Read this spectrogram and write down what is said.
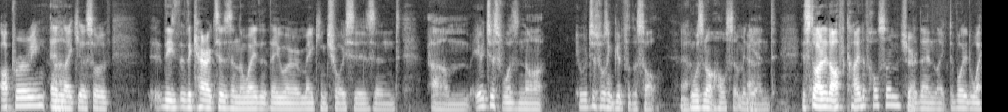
opera and Uh-huh. like your sort of these the characters and the way that they were making choices and um, it just was not it just wasn't good for the soul. Yeah. It was not wholesome in the Yeah. end. It started off kind of wholesome, Sure. but then like devoided away.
